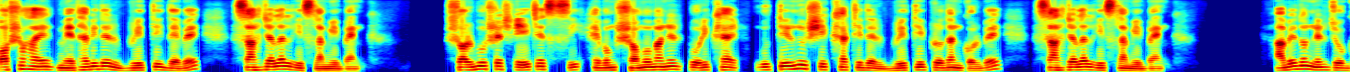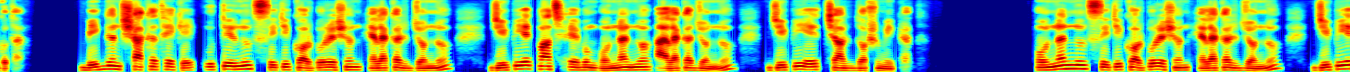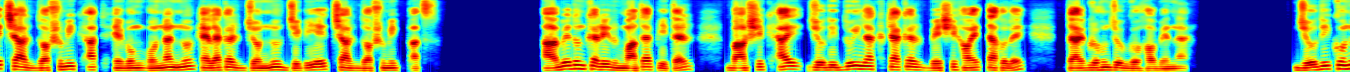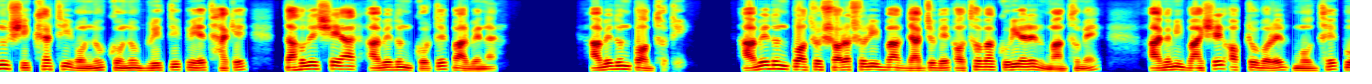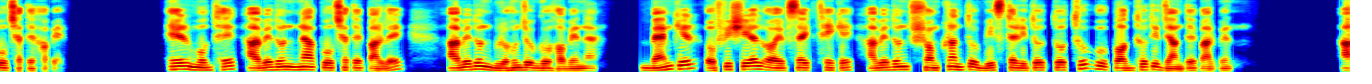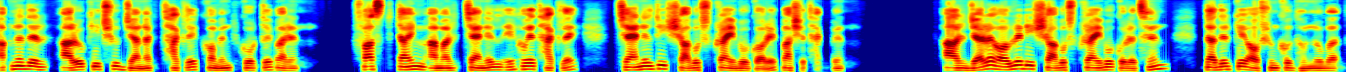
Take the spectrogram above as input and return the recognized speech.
অসহায় মেধাবীদের বৃত্তি দেবে শাহজালাল ইসলামী ব্যাংক। সর্বশেষ এইচএসসি এবং সমমানের পরীক্ষায় উত্তীর্ণ শিক্ষার্থীদের বৃত্তি প্রদান করবে শাহজালাল ইসলামী ব্যাংক। আবেদনের যোগ্যতা। বিজ্ঞান শাখা থেকে উত্তীর্ণ সিটি কর্পোরেশন এলাকার জন্য, জিপিএ পাঁচ এবং অন্যান্য এলাকার জন্য, জিপিএ চার দশমিক এক অন্যান্য সিটি কর্পোরেশন এলাকার জন্য জিপিএ চার দশমিক আট এবং অন্যান্য এলাকার জন্য জিপিএ চার দশমিক পাঁচ। আবেদনকারীর মাতা পিতার বার্ষিক আয় যদি দুই লাখ টাকার বেশি হয় তাহলে তা গ্রহণযোগ্য হবে না। যদি কোনো শিক্ষার্থী অন্য কোনো বৃত্তি পেয়ে থাকে, তাহলে সে আর আবেদন করতে পারবে না। আবেদন পদ্ধতি। আবেদনপত্র সরাসরি বা ডাকযোগে অথবা কুরিয়ারের মাধ্যমে আগামী বাইশে অক্টোবরের মধ্যে পৌঁছাতে হবে। এর মধ্যে আবেদন না পৌঁছাতে পারলে আবেদন গ্রহণযোগ্য হবে না। ব্যাংকের অফিসিয়াল ওয়েবসাইট থেকে আবেদন সংক্রান্ত বিস্তারিত তথ্য ও পদ্ধতি জানতে পারবেন। আপনাদের আরও কিছু জানার থাকলে কমেন্ট করতে পারেন। ফার্স্ট টাইম আমার চ্যানেল এ হয়ে থাকলে চ্যানেলটি সাবস্ক্রাইবও করে পাশে থাকবেন। আর যারা অলরেডি সাবস্ক্রাইবও করেছেন, তাদেরকে অসংখ্য ধন্যবাদ।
